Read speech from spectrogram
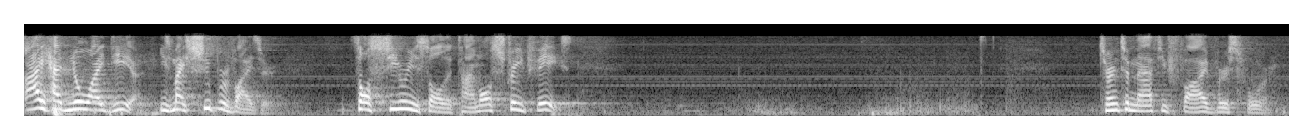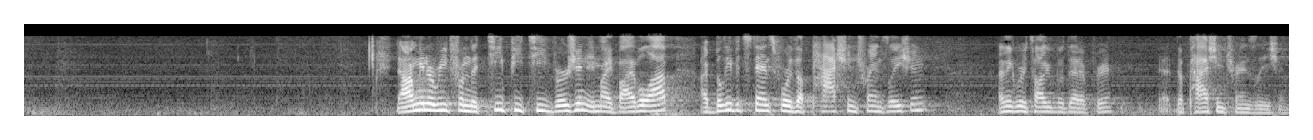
I had no idea. He's my supervisor. It's all serious all the time, all straight faced. Turn to Matthew 5, verse 4. Now I'm going to read from the TPT version in my Bible app. I believe it stands for the Passion Translation. I think we were talking about that at prayer. The Passion Translation.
